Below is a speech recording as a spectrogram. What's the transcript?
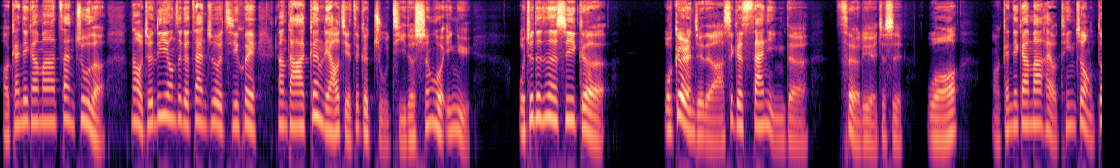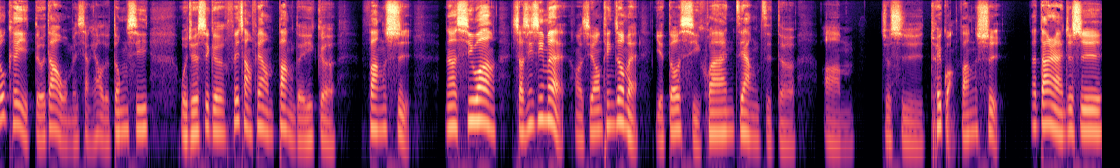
哦，干爹干妈赞助了，那我就利用这个赞助的机会，让大家更了解这个主题的生活英语。我觉得真的是一个，我个人觉得啊，是个三赢的策略，就是我我，干爹干妈还有听众都可以得到我们想要的东西。我觉得是个非常非常棒的一个。方式，那希望小星星们，哦，希望听众们也都喜欢这样子的，嗯，就是推广方式。那当然就是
